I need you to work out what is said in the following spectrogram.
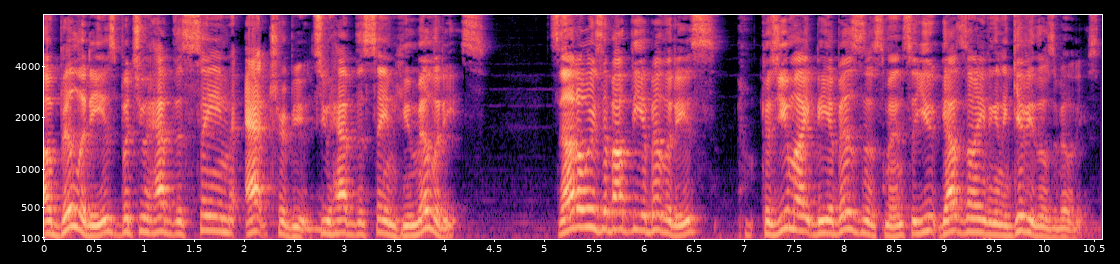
abilities, but you have the same attributes. You have the same humilities. It's not always about the abilities, because you might be a businessman, so you God's not even going to give you those abilities.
